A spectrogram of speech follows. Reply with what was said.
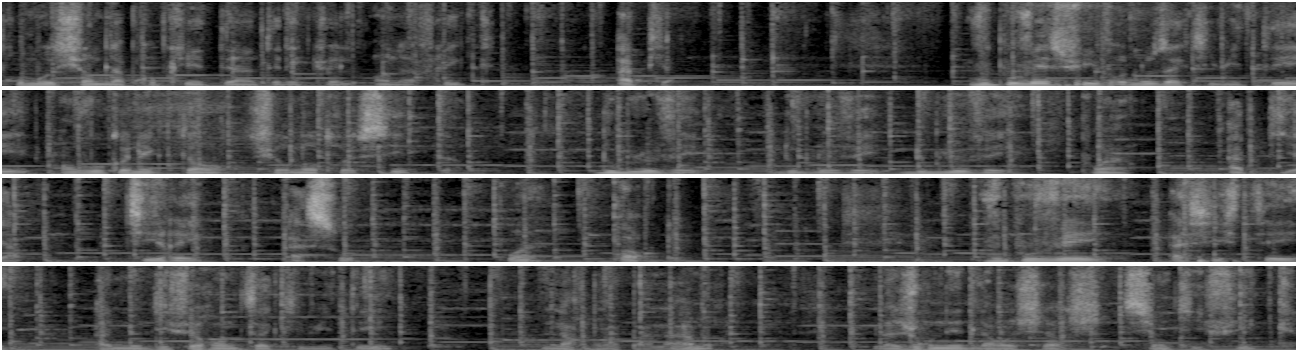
promotion de la propriété intellectuelle en Afrique, APIA. Vous pouvez suivre nos activités en vous connectant sur notre site www.apia-asso.org. Vous pouvez assister à nos différentes activités, l'arbre à palabres, la journée de la recherche scientifique,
